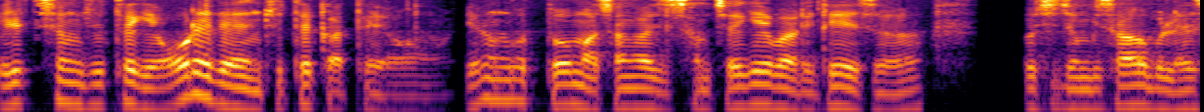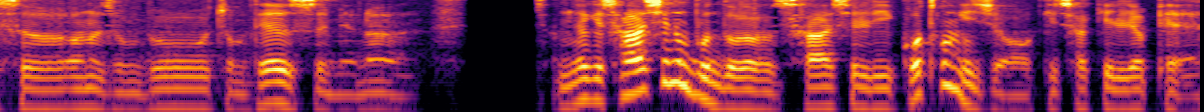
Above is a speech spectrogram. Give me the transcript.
1층 주택이 오래된 주택 같아요. 이런 것도 마찬가지 참 재개발이 돼서 도시정비 사업을 해서 어느 정도 좀 되었으면은 참 여기 사시는 분도 사실 이 고통이죠. 기찻길 옆에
